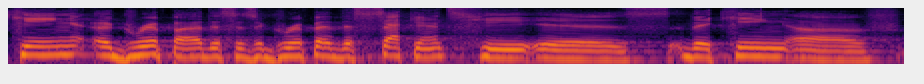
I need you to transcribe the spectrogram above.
King Agrippa, this is Agrippa second. He is the king of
